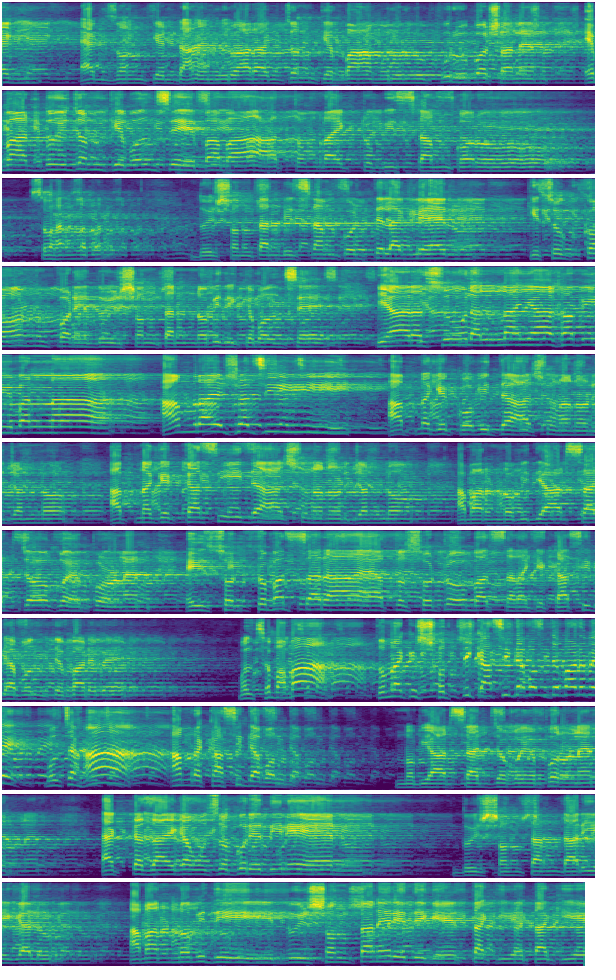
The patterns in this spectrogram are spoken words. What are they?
একজনকে ডাইনুর আর একজনকে বামুর উপর বসালেন। এবার দুইজনকে বলছে, বাবা, তোমরা একটু বিশ্রাম করো। দুই সন্তান বিশ্রাম করতে লাগলেন। কিছুক্ষণ পরে দুই সন্তান নবীদিকে বলছে, ইয়া রাসূল আল্লাহ ইয়া হাবিব আল্লাহ আমরা এসেছি আপনাকে কবিতা শোনানোর জন্য, আপনাকে কাসিদা শোনানোর জন্য। আমার নবীদি আশ্চর্য হয়ে পড়লেন, এই ছোট্ট বাচ্চারা, এত ছোট বাচ্চারা কি কাসিদা বলতে পারবে? বলছে, বাবা, তোমরা কি সত্যি কাসিদা বলতে পারবে? বলছে হ্যাঁ আমরা কাসিদা বলব। নবী আশ্চর্য হয়ে পড়লেন। একটা জায়গা উঁচু করে দিলেন। দুই সন্তান দাঁড়িয়ে গেল। আমার নবীদি দুই সন্তানের দিকে তাকিয়ে তাকিয়ে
